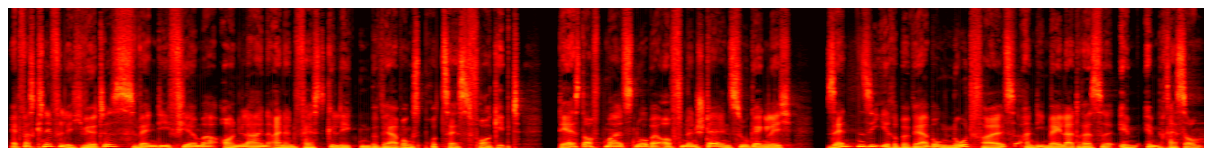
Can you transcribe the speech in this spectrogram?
Etwas knifflig wird es, wenn die Firma online einen festgelegten Bewerbungsprozess vorgibt. Der ist oftmals nur bei offenen Stellen zugänglich. Senden Sie Ihre Bewerbung notfalls an die Mailadresse im Impressum.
